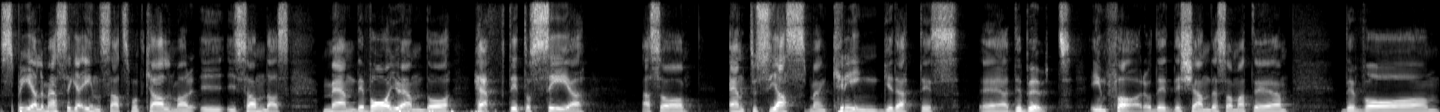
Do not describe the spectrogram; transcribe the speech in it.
spelmässiga insats mot Kalmar i, i söndags. Men det var ju ändå häftigt att se alltså, entusiasmen kring Guidettis eh, debut inför. Och det, det kändes som att det, det, var,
